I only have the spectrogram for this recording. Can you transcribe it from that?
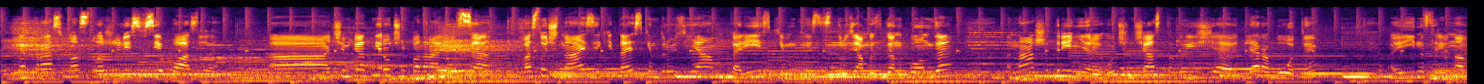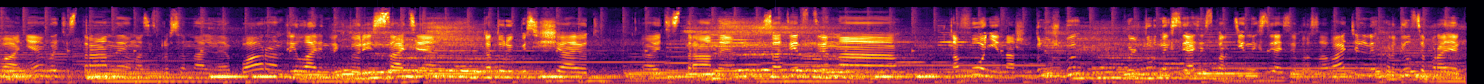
Как раз у нас сложились все пазлы. А, чемпионат мира очень понравился Восточной Азии, китайским друзьям, корейским, друзьям из Гонконга. Наши тренеры очень часто выезжают для работы и на соревнования в эти страны. У нас есть профессиональная пара Андрей Ларин, Виктория Сати, которые посещают а, эти страны. Соответственно, фоне нашей дружбы, культурных связей, спортивных связей, образовательных родился проект,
